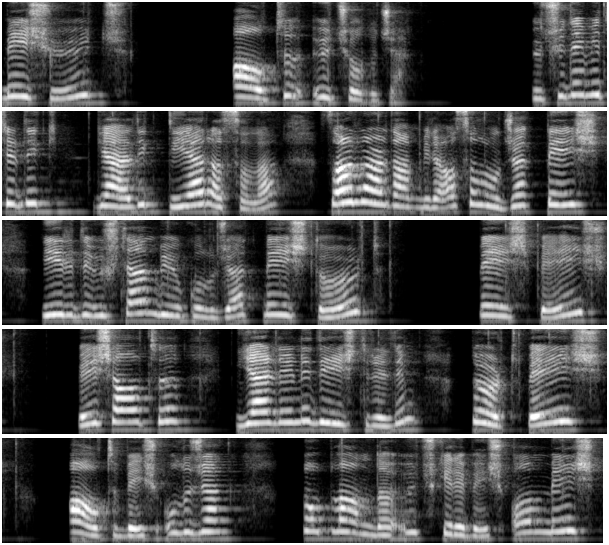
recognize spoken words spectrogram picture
5 3 6 3 olacak. 3'ü de bitirdik. Geldik diğer asala. Zarlardan biri asal olacak 5. Diğeri de 3'ten büyük olacak. 5 4 5 5 5 6 yerlerini değiştirelim. 4 5 6 5 olacak. Toplamda 3 kere 5 15.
